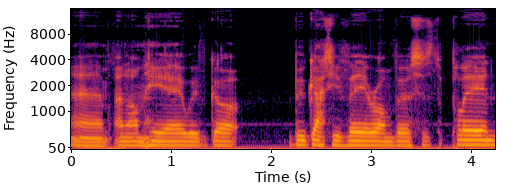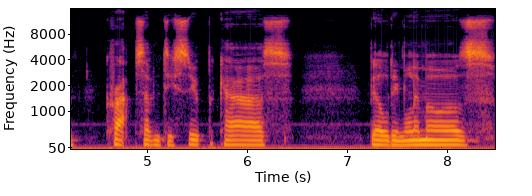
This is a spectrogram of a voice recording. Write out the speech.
Um, and on here we've got Bugatti Veyron versus the plane crap 70 supercars building limos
